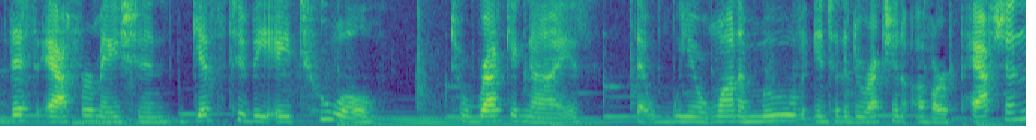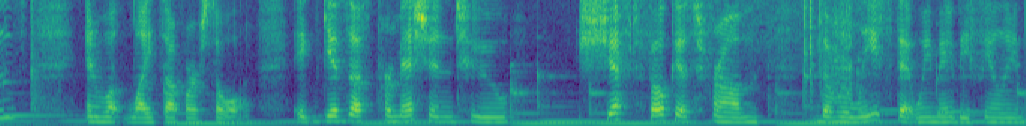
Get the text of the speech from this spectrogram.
this affirmation gets to be a tool to recognize that we want to move into the direction of our passions and what lights up our soul. It gives us permission to shift focus from the release that we may be feeling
